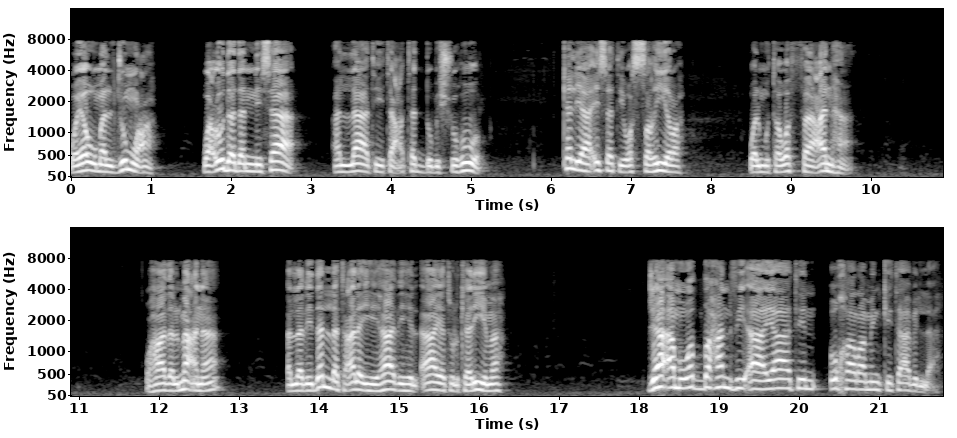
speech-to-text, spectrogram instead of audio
ويوم الجمعة وعدد النساء اللاتي تعتد بالشهور كاليائسة والصغيرة والمتوفى عنها. وهذا المعنى الذي دلت عليه هذه الآية الكريمة جاء موضحا في آيات أخرى من كتاب الله.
